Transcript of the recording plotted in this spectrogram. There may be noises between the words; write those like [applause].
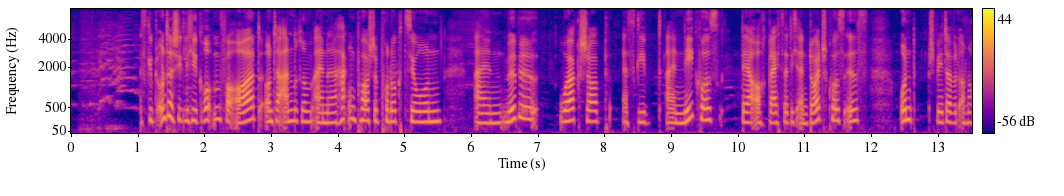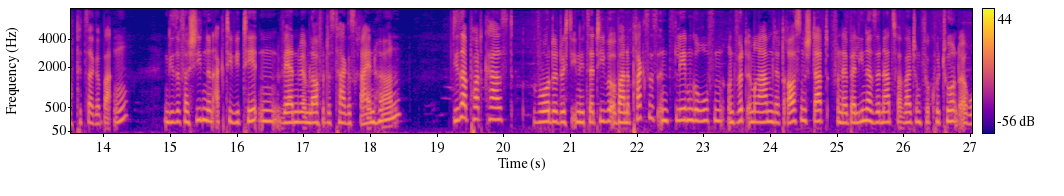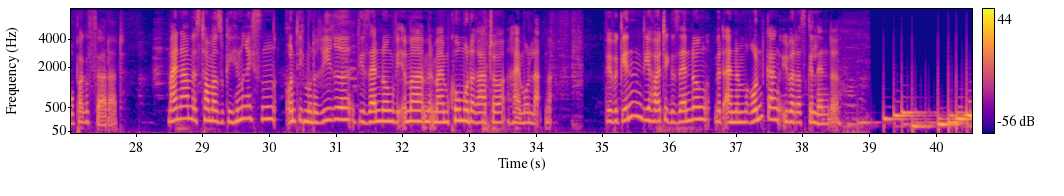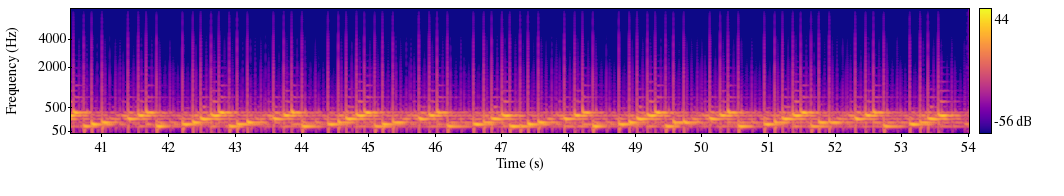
Es gibt unterschiedliche Gruppen vor Ort, unter anderem eine Hacken-Porsche-Produktion, ein Möbel-Workshop, es gibt einen Nähkurs, der auch gleichzeitig ein Deutschkurs ist und später wird auch noch Pizza gebacken. In diese verschiedenen Aktivitäten werden wir im Laufe des Tages reinhören. Dieser Podcast wurde durch die Initiative Urbane Praxis ins Leben gerufen und wird im Rahmen der Draußenstadt von der Berliner Senatsverwaltung für Kultur und Europa gefördert. Mein Name ist Tomasuki Hinrichsen und ich moderiere die Sendung wie immer mit meinem Co-Moderator Heimo Lattner. Wir beginnen die heutige Sendung mit einem Rundgang über das Gelände.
